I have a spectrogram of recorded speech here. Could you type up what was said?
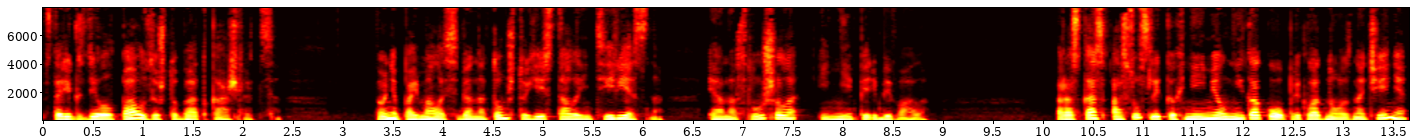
Старик сделал паузу, чтобы откашляться. Тоня поймала себя на том, что ей стало интересно, и она слушала и не перебивала. Рассказ о сусликах не имел никакого прикладного значения,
